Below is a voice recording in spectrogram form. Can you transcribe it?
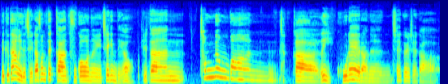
네, 그 다음에 이제 제가 선택한 두 권의 책인데요. 일단 천명관 작가의 고래라는 책을 제가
